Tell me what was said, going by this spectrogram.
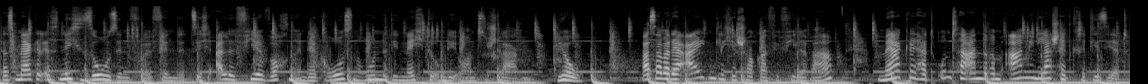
dass Merkel es nicht so sinnvoll findet, sich alle vier Wochen in der großen Runde die Nächte um die Ohren zu schlagen. Jo, was aber der eigentliche Schocker für viele war, Merkel hat unter anderem Armin Laschet kritisiert,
